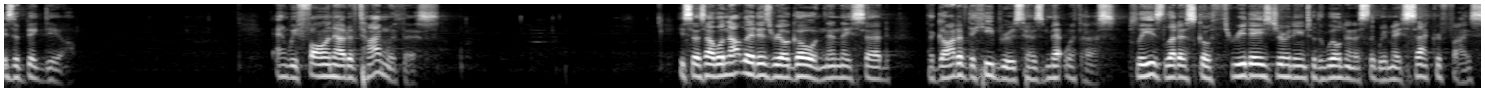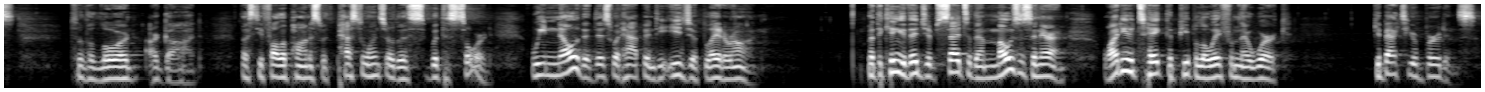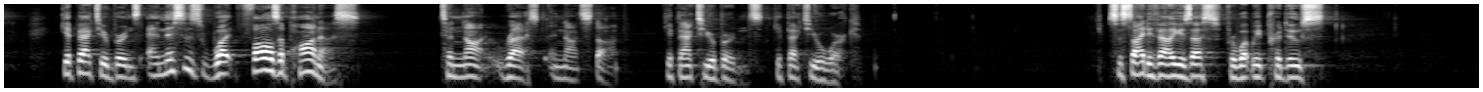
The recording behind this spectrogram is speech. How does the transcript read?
is a big deal. And we've fallen out of time with this. He says, I will not let Israel go. And then they said, The God of the Hebrews has met with us. Please let us go three days' journey into the wilderness that we may sacrifice to the Lord our God, lest he fall upon us with pestilence or with the sword. We know that this would happen to Egypt later on. But the king of Egypt said to them, Moses and Aaron, why do you take the people away from their work? Get back to your burdens. Get back to your burdens. And this is what falls upon us to not rest and not stop. Get back to your burdens. Get back to your work. Society values us for what we produce.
